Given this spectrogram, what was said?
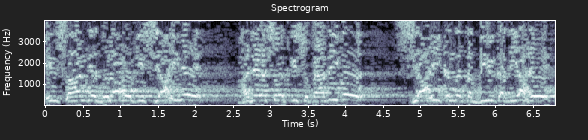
انسان کے گناہوں کی سیاہی نے حجر اسود کی سپیدی کو سیاہی کے اندر تبدیل کر دیا ہے۔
